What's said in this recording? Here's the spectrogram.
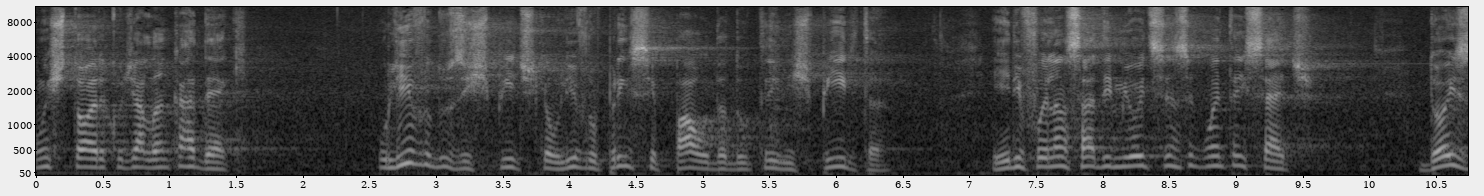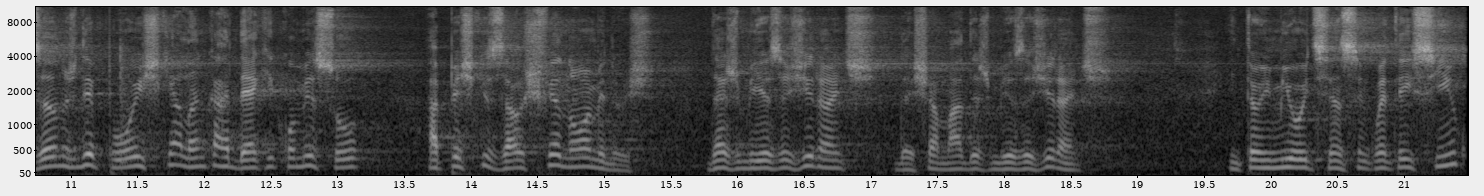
um histórico de Allan Kardec. O livro dos Espíritos, que é o livro principal da doutrina espírita, ele foi lançado em 1857, dois anos depois que Allan Kardec começou a pesquisar os fenômenos das mesas girantes, das chamadas mesas girantes. Então, em 1855,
